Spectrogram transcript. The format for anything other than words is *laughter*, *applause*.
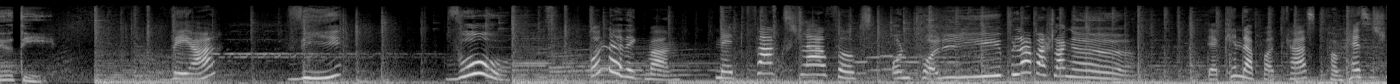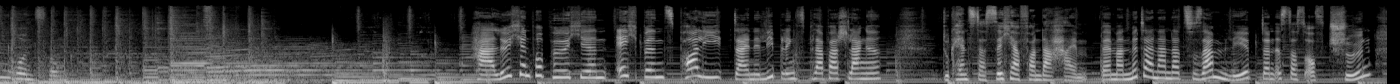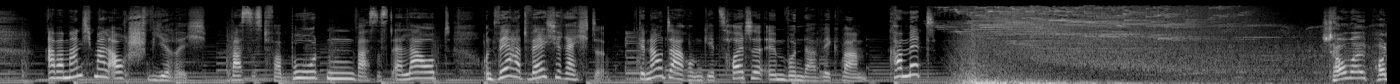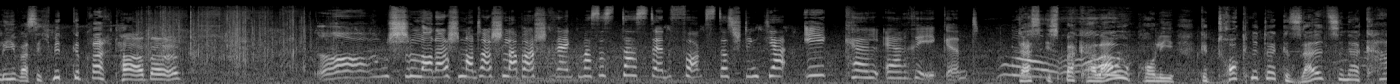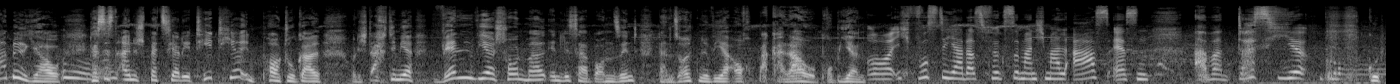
ARD. Wer? Wie? Wo? Wunderwegmann mit Fox Schlaufuchs Und Polly Plapperschlange. der Kinderpodcast vom Hessischen Rundfunk. Hallöchen, Popöchen, ich bin's, Polly, deine Lieblingsplapperschlange. Du kennst das sicher von daheim. Wenn man miteinander zusammenlebt, dann ist das oft schön, aber manchmal auch schwierig. Was ist verboten, was ist erlaubt und wer hat welche Rechte? Genau darum geht's heute im Wunderwigwam. Komm mit! Schau mal, Polly, was ich mitgebracht habe. Oh, Schlodder, Schnotter, Schlapper, Schreck. Was ist das denn, Fox? Das stinkt ja ekelerregend. Das ist Bacalao, Polly. Getrockneter, gesalzener Kabeljau. Das ist eine Spezialität hier in Portugal. Und ich dachte mir, wenn wir schon mal in Lissabon sind, dann sollten wir auch Bacalao probieren. Oh, ich wusste ja, dass Füchse manchmal Aas essen. Aber das hier, Gut,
